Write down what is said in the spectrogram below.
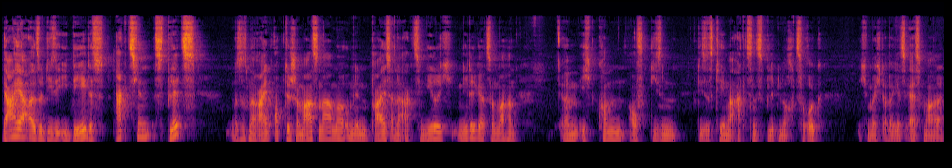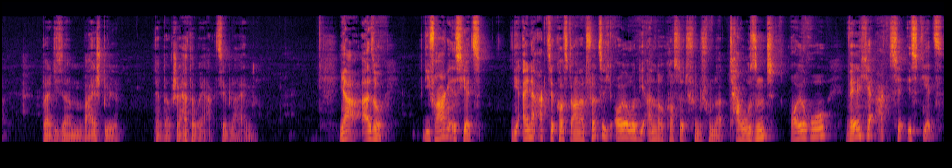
Daher also diese Idee des Aktiensplits. Das ist eine rein optische Maßnahme, um den Preis einer Aktie niedrig, niedriger zu machen. Ähm, ich komme auf diesen, dieses Thema Aktiensplit noch zurück. Ich möchte aber jetzt erstmal bei diesem Beispiel der Berkshire Hathaway Aktie bleiben. Ja, also die Frage ist jetzt, die eine Aktie kostet 340 Euro, die andere kostet 500.000 Euro. Welche Aktie ist jetzt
